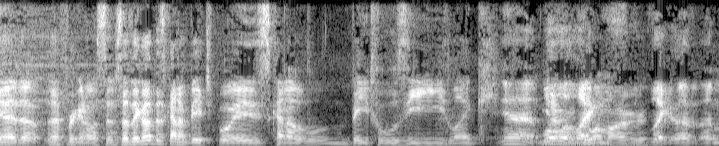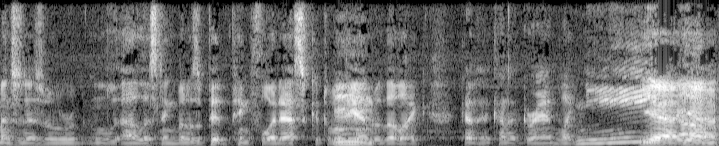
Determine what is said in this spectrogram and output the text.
Yeah, they're, they're freaking awesome. So they got this kind of Beach Boys, kind of Beatlesy, like Yeah, well, know, like UMO. like I, I mentioned as we were uh, listening, but it was a bit Pink Floyd esque toward Mm. the end with the like kind of kind of grand like. Yeah, yeah. Um,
